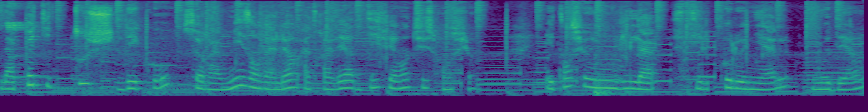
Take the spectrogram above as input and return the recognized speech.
La petite touche déco sera mise en valeur à travers différentes suspensions. Étant sur une villa style colonial, moderne,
